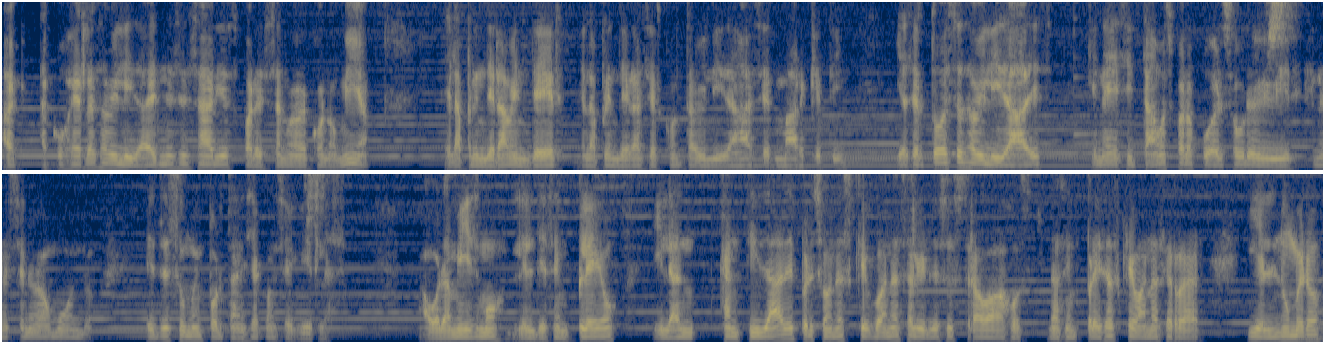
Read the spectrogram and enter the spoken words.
a coger las habilidades necesarias para esta nueva economía el aprender a vender, el aprender a hacer contabilidad, hacer marketing y hacer todas estas habilidades que necesitamos para poder sobrevivir en este nuevo mundo, es de suma importancia conseguirlas. Ahora mismo el desempleo y la cantidad de personas que van a salir de sus trabajos, las empresas que van a cerrar y el número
